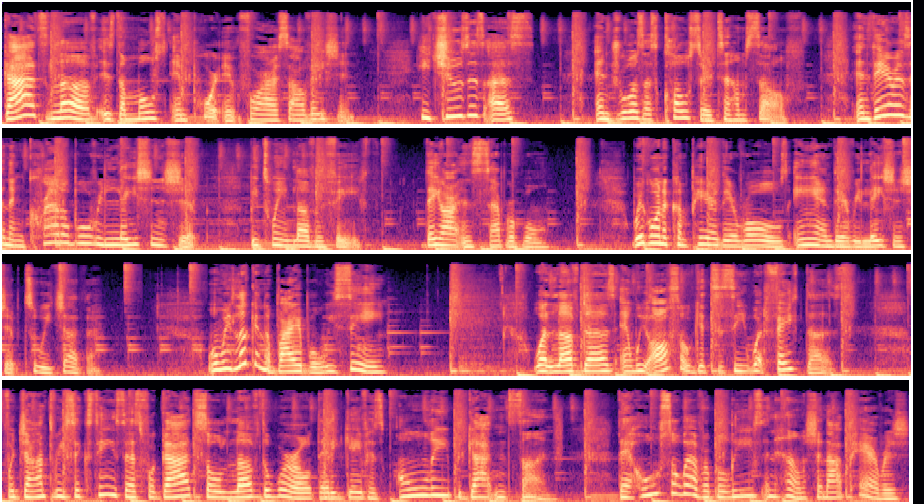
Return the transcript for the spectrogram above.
God's love is the most important for our salvation. He chooses us and draws us closer to Himself. And there is an incredible relationship between love and faith. They are inseparable. We're going to compare their roles and their relationship to each other. When we look in the Bible, we see what love does, and we also get to see what faith does. For John 3:16 says, "For God so loved the world that he gave his only begotten son, that whosoever believes in him shall not perish,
